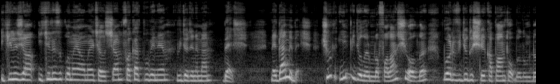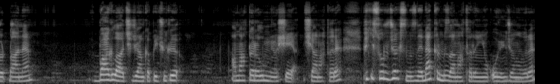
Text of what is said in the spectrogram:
ikili, ikili zıplamayı almaya çalışacağım. Fakat bu benim video denemem 5. Neden mi 5? Çünkü ilk videolarımda falan şey oldu. Bu arada video dışı kapağını topladım 4 tane. Bug'la açacağım kapıyı çünkü anahtar alınmıyor şey, şey anahtarı. Peki soracaksınız neden kırmızı anahtarın yok oyun canavarı?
